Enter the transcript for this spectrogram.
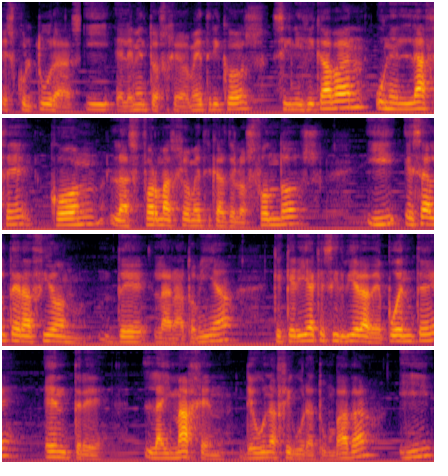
esculturas y elementos geométricos significaban un enlace con las formas geométricas de los fondos y esa alteración de la anatomía que quería que sirviera de puente entre la imagen de una figura tumbada y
